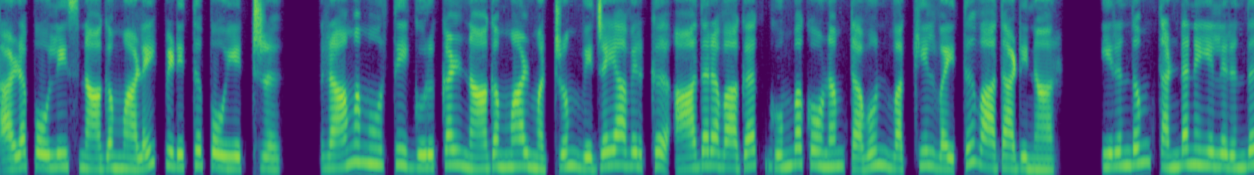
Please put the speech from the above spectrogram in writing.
அழ போலீஸ் நாகம்மாளை பிடித்து போயிற்று. ராமமூர்த்தி குருக்கள் நாகம்மாள் மற்றும் விஜயாவிற்கு ஆதரவாக கும்பகோணம் டவுன் வக்கீல் வைத்து வாதாடினார். இருந்தும் தண்டனையிலிருந்து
